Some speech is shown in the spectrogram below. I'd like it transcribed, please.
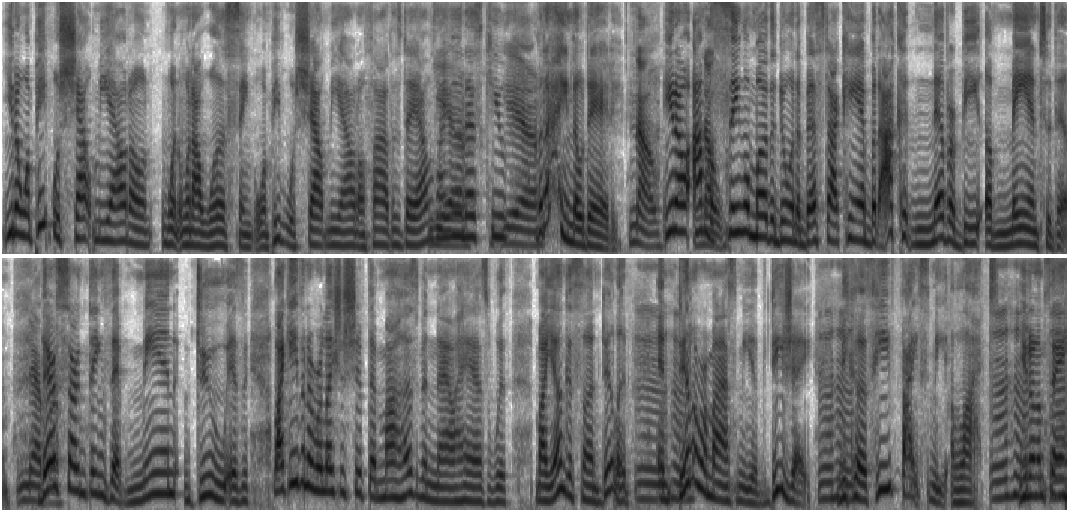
you know, when people shout me out on when when I was single, when people would shout me out on Father's Day, I was like, Yeah. oh, that's cute. Yeah. But I ain't no daddy. No. You know, I'm No. a single mother doing the best I can, but I could never be a man to them. Never. are certain things that men do as like even a relationship that my husband now has with my youngest son Dylan and Mm-hmm. Dylan reminds me of DJ because he fights me a lot Mm-hmm. you know what I'm saying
